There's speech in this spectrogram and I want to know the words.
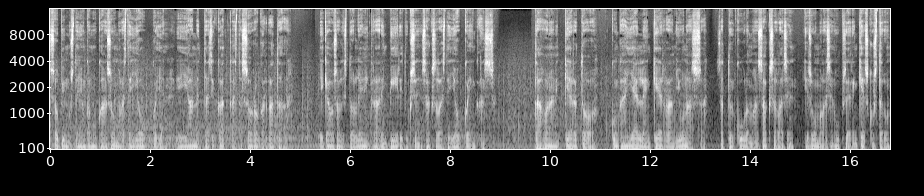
Sopimusta, jonka mukaan suomalaisten joukkojen ei annettaisi katkaista Sorokan rataa eikä osallistua Leningradin piiritykseen saksalaisten joukkojen kanssa. Tahvanainen kertoo, kuinka hän jälleen kerran junassa sattui kuulemaan saksalaisen ja suomalaisen upseerin keskustelun,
